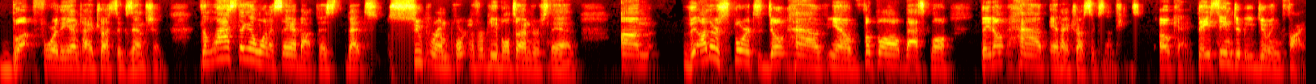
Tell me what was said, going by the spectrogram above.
but for the antitrust exemption. The last thing I want to say about this that's super important for people to understand. Um, the other sports don't have, you know, football, basketball, they don't have antitrust exemptions. Okay, they seem to be doing fine.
